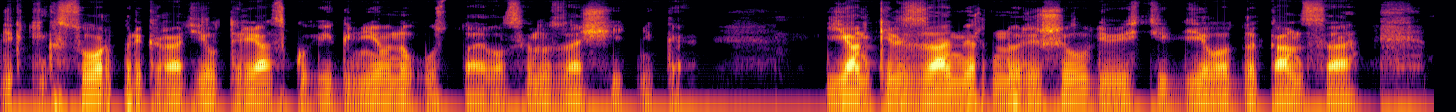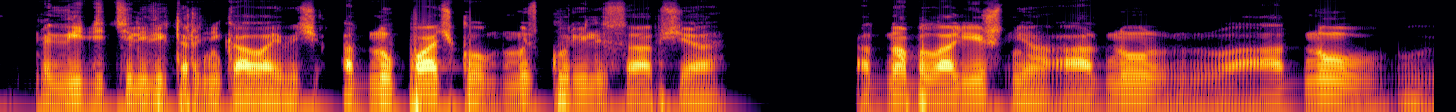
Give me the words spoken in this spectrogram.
Викниксор прекратил тряску и гневно уставился на защитника. Янкель замер, но решил довести дело до конца. «Видите ли, Виктор Николаевич, одну пачку мы скурили сообща. Одна была лишняя, а одну... одну...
